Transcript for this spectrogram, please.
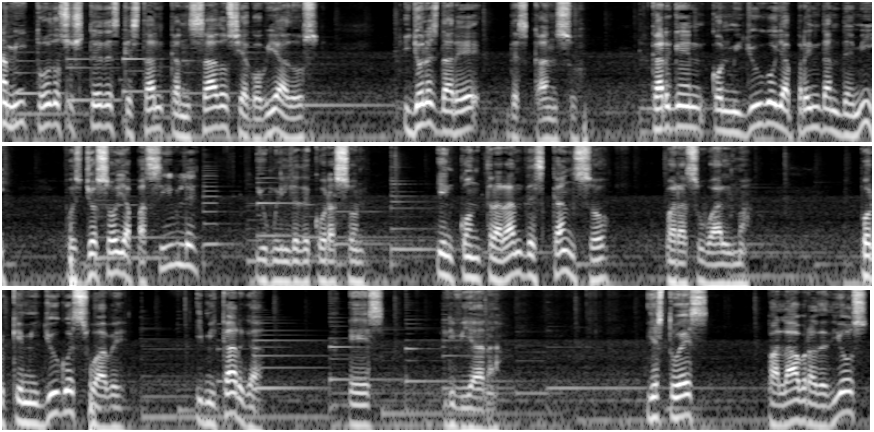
a mí todos ustedes que están cansados y agobiados, y yo les daré descanso. Carguen con mi yugo y aprendan de mí, pues yo soy apacible y humilde de corazón, y encontrarán descanso para su alma, porque mi yugo es suave y mi carga es liviana. Y esto es palabra de Dios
